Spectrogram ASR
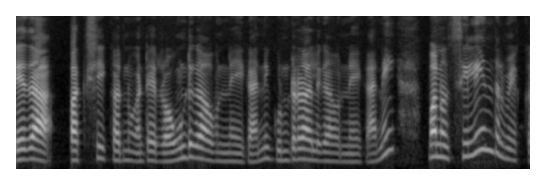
లేదా పక్షి కన్ను అంటే రౌండ్గా ఉన్నాయి కానీ గుండ్రాలుగా ఉన్నాయి కానీ మనం శిలీంద్రం యొక్క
